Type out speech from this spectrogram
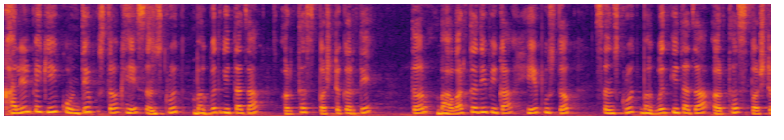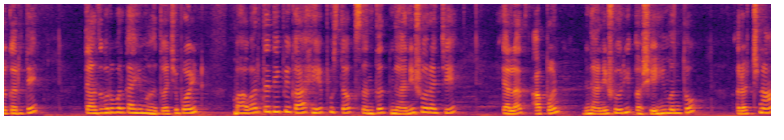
खालीलपैकी कोणते पुस्तक हे संस्कृत भगवद्गीताचा अर्थ स्पष्ट करते? तर भावार्थ दीपिका हे पुस्तक संस्कृत भगवद्गीताचा अर्थ स्पष्ट करते. त्याचबरोबर काही महत्त्वाचे पॉईंट भावार्थ दीपिका हे पुस्तक संत ज्ञानेश्वराचे यालाच आपण ज्ञानेश्वरी असेही म्हणतो. रचना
